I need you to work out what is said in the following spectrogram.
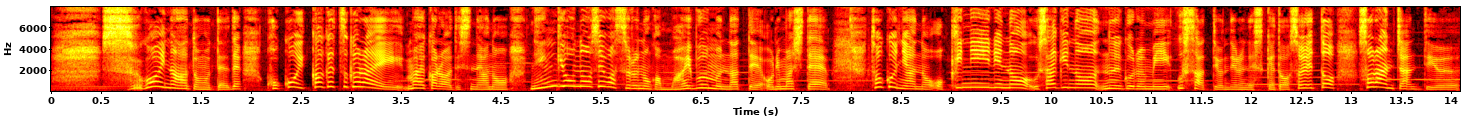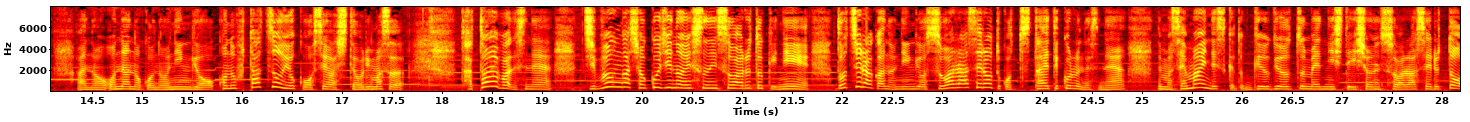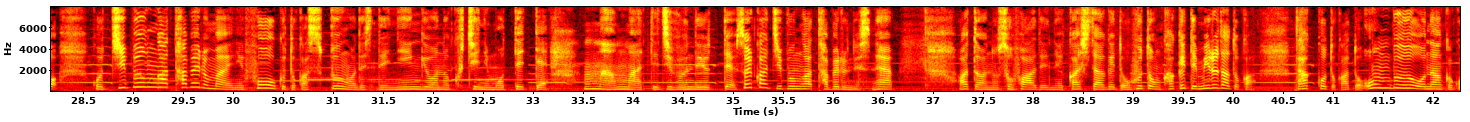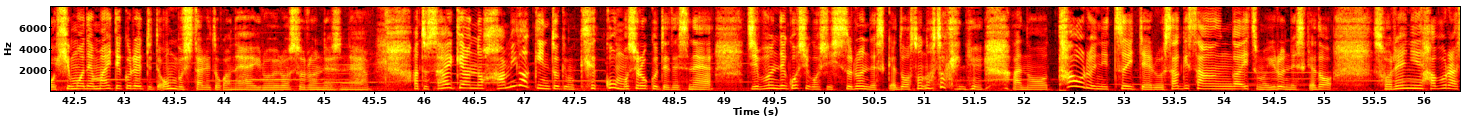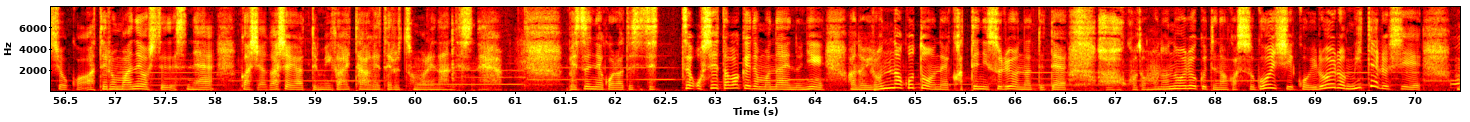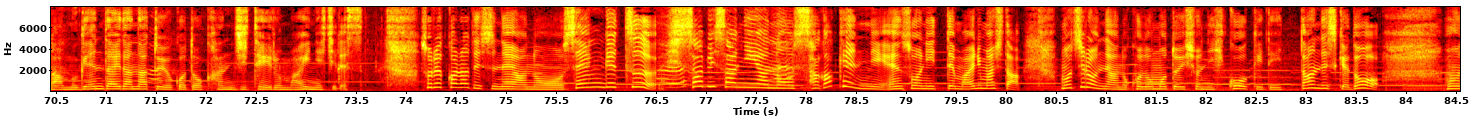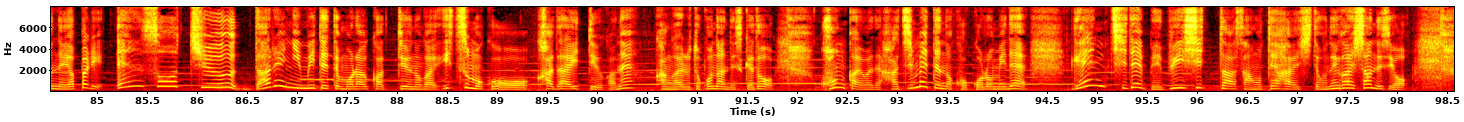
すごいなと思って。でここ1ヶ月ぐらい前からはですねあの人形のお世話するのがマイブームになっておりまして特にあのお気に入りのうさぎのぬいぐるみうさって呼んでるんですけどそれとソランちゃんっていうあの女の子のお人形この2つをよくお世話しております。ます。例えばですね自分が食事の椅子に座る時にどちらかの人形を座らせろとこう伝えてくるんですね。で、まあ、狭いんですけどぎゅうぎゅう詰めにして一緒に座らせるとこう自分が食べる前にフォークとかスプーンをですね人形の口に持ってって「うまうま」って自分で言ってそれから自分が食べるんですね。あとあのソファーで寝かしてあげてお布団かけてみるだとか抱っことかあとおんぶをなんかこう紐で巻いてくれって言っておんぶしたりとかねいろいろするんですね。あと最近あの歯磨きの時も結構面白くてですね自分でゴシゴシするんですけどその時に あのタオルについているうさぎさんがいつもいるんですけどそれに歯ブラシをこう当てる真似をしてですねガシャガシャやって磨いてあげてるつもりなんですね。別にねこれ私絶然教えたわけでもないのにあのいろんなことをね勝手にするようになってて、はあ、子供の能力ってなんかすごいしこういろいろ見てるし、まあ、無限大だなということを感じている毎日です。それからですねあの先月久々にあの佐賀県に演奏に行ってまいりましたもちろんねあの子供と一緒に飛行機で行ったんですけどもうねやっぱり演奏中誰に見ててもらうかっていうのがいつもこう課題っていうかね考えるとこなんですけど今回はね初めての試みで現地でベビーシッターさんを手配してお願いしたんですよ。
